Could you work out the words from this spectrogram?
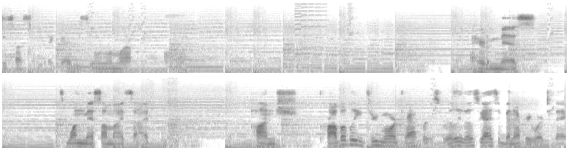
This has to be guy, he's the only one left. Uh, I heard a miss. It's one miss on my side. Punch. Probably three more trappers. Really? Those guys have been everywhere today.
